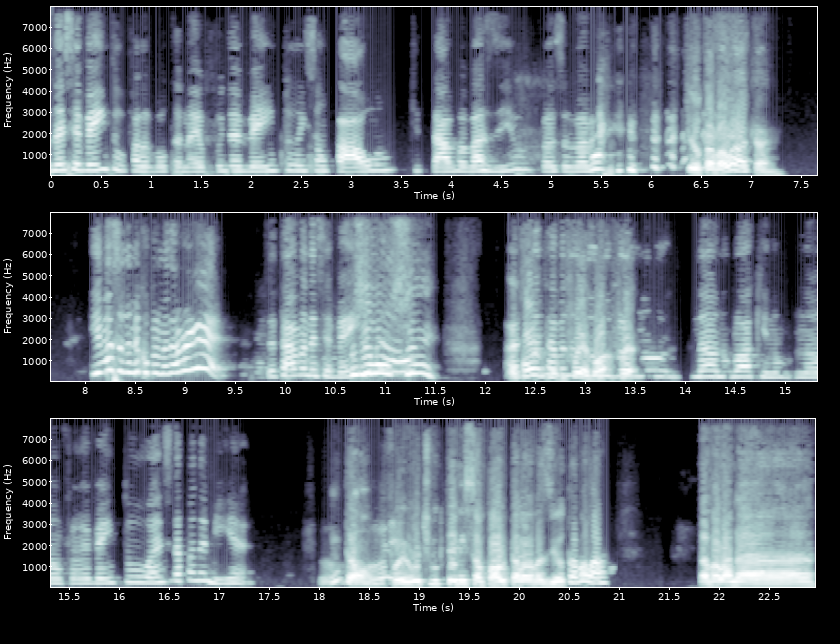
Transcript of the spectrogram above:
nesse evento, fala, voltando, né? Eu fui no evento em São Paulo, que tava vazio. Eu tava lá, cara. E você não me cumprimentou por quê? Você tava nesse evento? Mas eu não sei. Acho Qual, tava foi no, agora? No, foi... No, não, no bloco, no, não, foi um evento antes da pandemia. Então, foi. foi. o último que teve em São Paulo, que tava vazio, eu tava lá. Tava lá na.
